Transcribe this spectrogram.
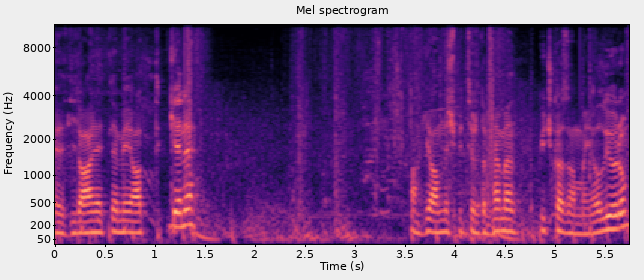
Evet lanetlemeyi attık gene. Ah yanlış bitirdim. Hemen güç kazanmayı alıyorum.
